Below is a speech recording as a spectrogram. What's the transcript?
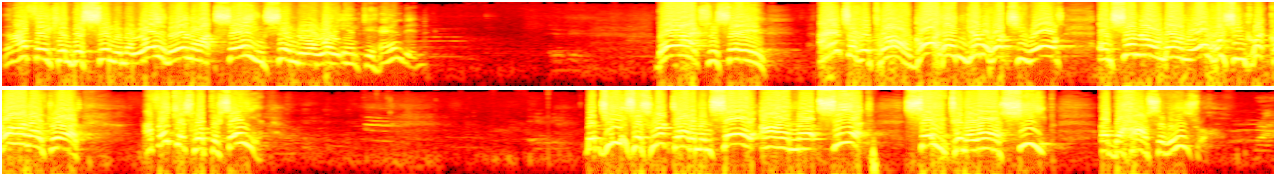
And I think him this sending away, they're not saying send her away empty handed. They're actually saying, answer her prayer. Go ahead and give her what she wants and send her on down the road where she can quit crying after us. I think that's what they're saying. But Jesus looked at him and said, I am not sent save to the lost sheep of the house of Israel. Right.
